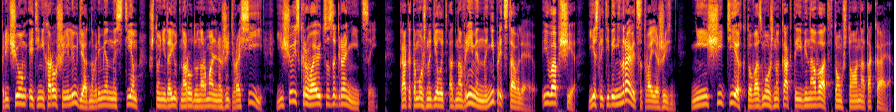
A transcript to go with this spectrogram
Причем эти нехорошие люди одновременно с тем, что не дают народу нормально жить в России, еще и скрываются за границей. Как это можно делать одновременно, не представляю. И вообще, если тебе не нравится твоя жизнь, не ищи тех, кто, возможно, как-то и виноват в том, что она такая.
